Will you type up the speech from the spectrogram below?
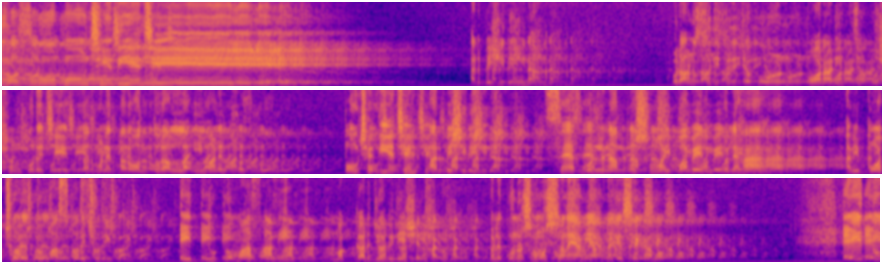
খুশবু পৌঁছে দিয়েছে। আর বেশি দিন না। কোরআন শরীফের যখন পড়ার ইচ্ছা পোষণ করেছে তার মানে তার অন্তরে আল্লাহ ইমানের খুশবু পৌঁছে দিয়েছেন, আর বেশি দিন না। শেখ বললেন, আপনার সময় পাবেন? বলে হ্যাঁ আমি বছরে দু মাস করে ছুটি পাই। এই দুটো মাস আমি মক্কার জমিনে এসে থাকব। বলে, কোনো সমস্যা নেই, আমি আপনাকে শেখাবো। এই দু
